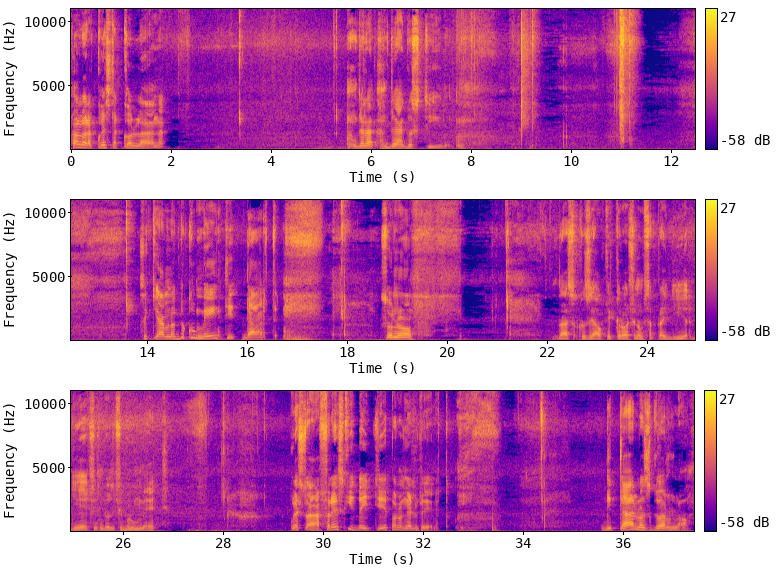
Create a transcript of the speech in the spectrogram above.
Allora, questa collana della De Agostini. Si chiamano documenti d'arte. Sono adesso così a occhio e croce non saprei dire 10 12 volumetti questo affreschi dei Tiepolo nel Veneto di Carlo Sgorlone.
